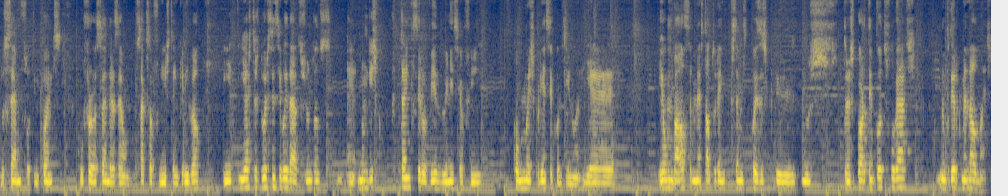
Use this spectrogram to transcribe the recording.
do Sam Floating Points o Pharoah Sanders é um saxofonista incrível. E, e estas duas sensibilidades juntam-se num disco que tem que ser ouvido do início ao fim como uma experiência contínua. E é é um bálsamo nesta altura em que precisamos de coisas que nos transportem para outros lugares, não podia recomendá-lo mais.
